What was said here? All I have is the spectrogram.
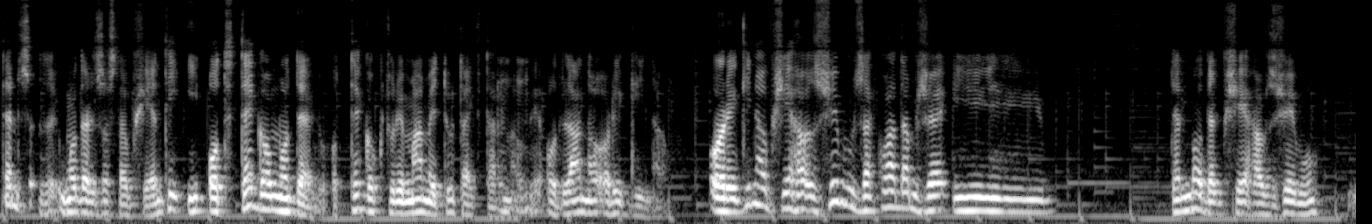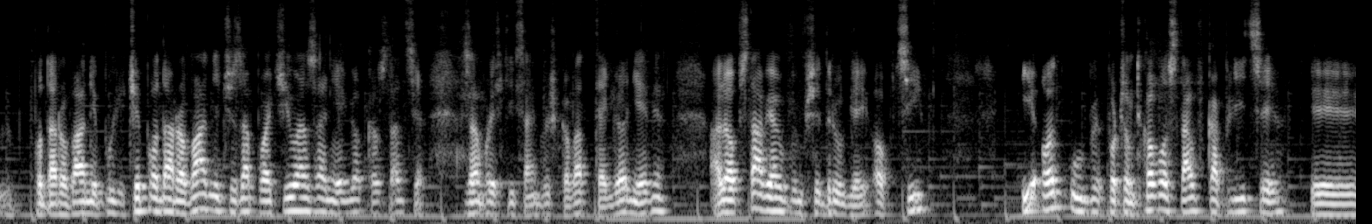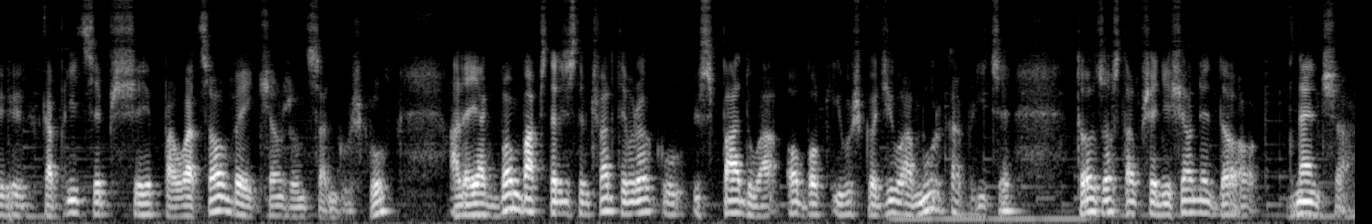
Ten model został przyjęty i od tego modelu, od tego, który mamy tutaj w Tarnowie, odlano oryginał. Oryginał przyjechał z Rzymu, zakładam, że i ten model przyjechał z Rzymu, podarowany później, czy podarowany, czy zapłaciła za niego Konstancja Zamojskich-Sanguszkowa, tego nie wiem, ale obstawiałbym przy drugiej opcji. I on początkowo stał w kaplicy, yy, kaplicy przy Pałacowej książąt Sanguszków, ale jak bomba w 1944 roku spadła obok i uszkodziła mur kaplicy, to został przeniesiony do wnętrza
